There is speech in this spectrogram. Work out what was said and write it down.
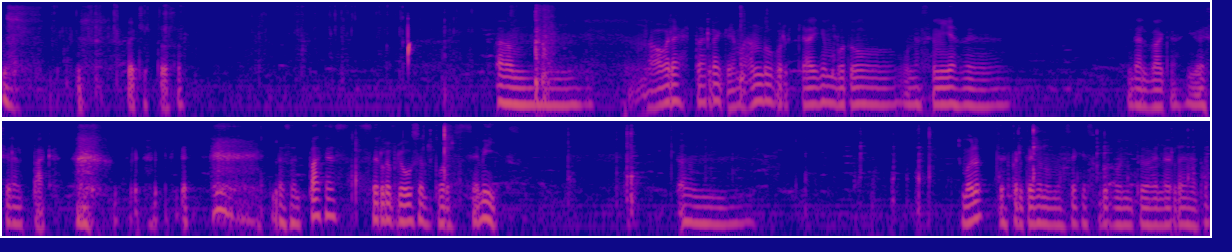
Fue chistoso. Um, ahora está reclamando porque alguien botó unas semillas de, de albahaca. Iba a decir alpaca. Las alpacas se reproducen por semillas. Um, bueno, desperté con un mensaje súper bonito de la Renata.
